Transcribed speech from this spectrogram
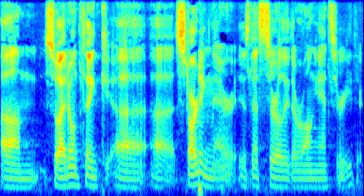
Um, so I don't think uh, uh, starting there is necessarily the wrong answer either.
